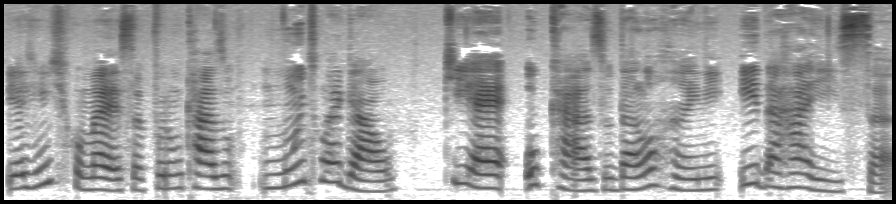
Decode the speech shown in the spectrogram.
E a gente começa por um caso muito legal que é o caso da Lohane e da Raíssa.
